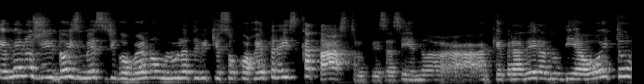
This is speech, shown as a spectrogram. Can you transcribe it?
em menos de dois meses de governo, o Lula teve que socorrer três catástrofes, assim, a, a quebradeira do dia 8,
